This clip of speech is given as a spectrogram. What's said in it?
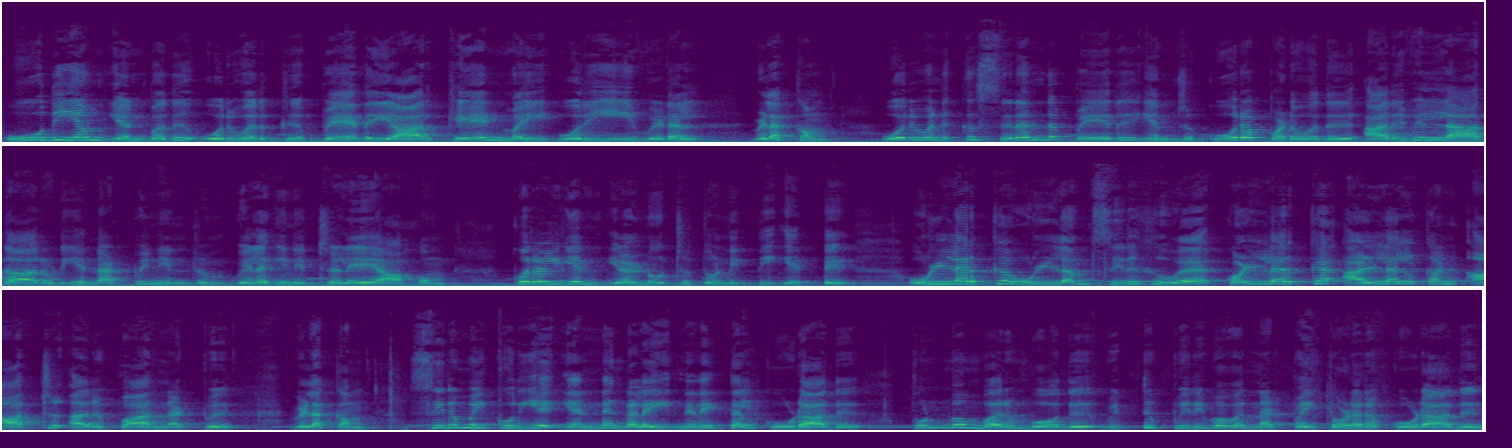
ஊதியம் என்பது ஒருவருக்கு பேதையார் கேண்மை ஒரியி விடல். விளக்கம். ஒருவனுக்கு சிறந்த பேறு என்று கூறப்படுவது அறிவில்லாதாருடைய நட்பினின்றும் விலகி நிற்றலே ஆகும். குரல் எண் எழுநூற்று தொண்ணூத்தி எட்டு. உள்ளற்க உள்ளம் சிறுகுவ கொள்ளற்க அல்லல் கண் ஆற்று அறுப்பார் நட்பு. விளக்கம். சிறுமைக்குரிய எண்ணங்களை நினைத்தல் கூடாது. துன்பம் வரும்போது விட்டு பிரிபவர் நட்பை தொடரக்கூடாது.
